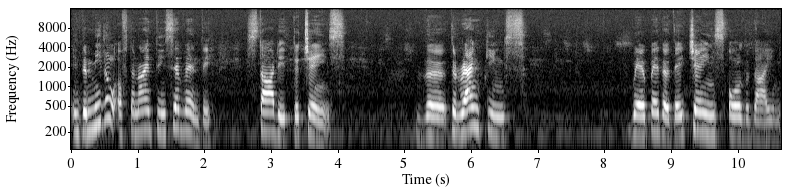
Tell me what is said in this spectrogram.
in the middle of the 1970s started to change. The, the rankings were better. They changed all the time,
